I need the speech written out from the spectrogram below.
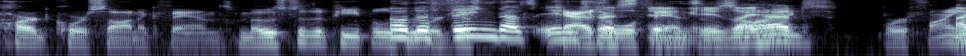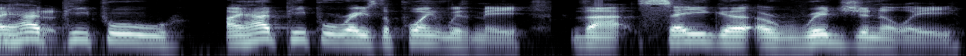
hardcore Sonic fans. Most of the people oh, who the are thing just that's casual interesting fans of is I had Sonic were fine. I had it. people I had people raise the point with me that Sega originally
